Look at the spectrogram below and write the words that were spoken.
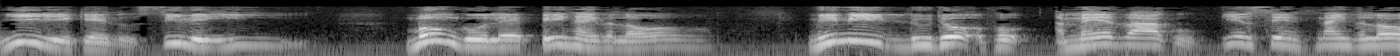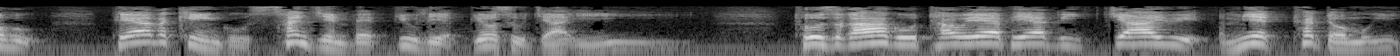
မြည်ရည်ကဲ့သို့စီးလေ၏မုံကိုလည်းပေးနိုင်သလောမိမိလူတို့အဖို့အမဲသားကိုပြင်ဆင်နိုင်သလောဟုဘုရားသခင်ကိုဆန့်ကျင်ဘက်ပြုလျက်ပြောဆိုကြ၏ထိုစကားကိုထာဝရဘုရားသည်ကြား၍အမျက်ထွက်တော်မူ၏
